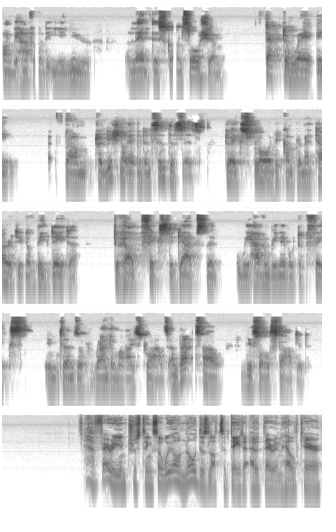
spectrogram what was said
on behalf of the EAU led this consortium stepped away from traditional evidence synthesis to explore the complementarity of big data to help fix the gaps that we haven't been able to fix in terms of randomized trials. And that's how this all started. Yeah, very interesting. So we all know there's lots of data out there in healthcare,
